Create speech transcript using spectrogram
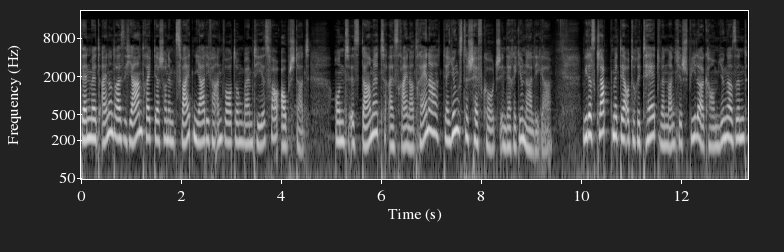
Denn mit 31 Jahren trägt er schon im zweiten Jahr die Verantwortung beim TSV Hauptstadt und ist damit als reiner Trainer der jüngste Chefcoach in der Regionalliga. Wie das klappt mit der Autorität, wenn manche Spieler kaum jünger sind,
